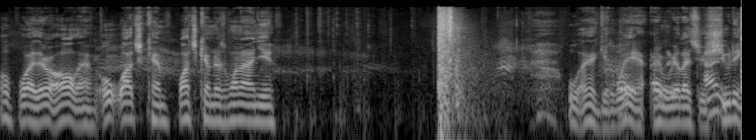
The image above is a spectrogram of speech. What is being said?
Oh boy, they're all there. Oh, watch Kim. Watch Kim. There's one on you. Oh, I gotta get oh, away. I didn't oh, realize you're I- shooting.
